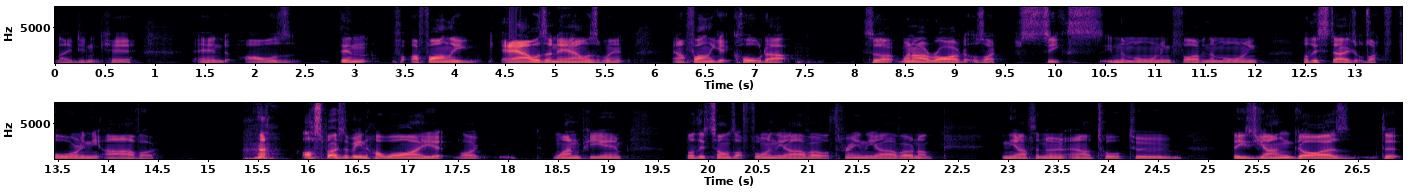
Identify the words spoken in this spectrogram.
they didn't care. And I was then I finally hours and hours went, and I finally get called up. So when I arrived, it was like six in the morning, five in the morning. By this stage, it was like four in the arvo. I was supposed to be in Hawaii at like one p.m. By this time, it's like four in the arvo or three in the arvo, and I'm in the afternoon, and I talked to these young guys that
